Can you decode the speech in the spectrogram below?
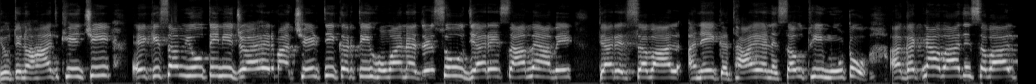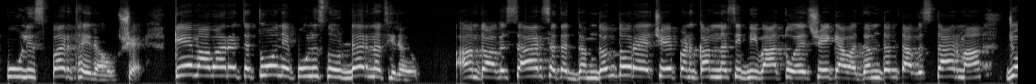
યુવતીનો હાથ ખેંચી એ કિસમ યુવતીની જાહેરમાં છેડતી કરતી હોવાના દ્રશ્યો જ્યારે સામે આવે ત્યારે સવાલ અનેક થાય અને સૌથી મોટો આ ઘટના બાદ સવાલ પોલીસ પર થઈ રહ્યો છે. કેમ આવા તત્વોને પોલીસનો ડર નથી રહ્યો? આમ તો આ વિસ્તાર સતત ધમધમતો રહે છે, પણ કમનસીબની વાત એ છે કે આવા ધમધમતા વિસ્તારમાં જો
